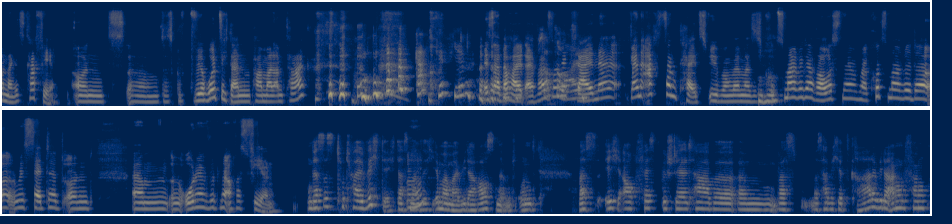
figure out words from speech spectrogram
und dann gibt es Kaffee. Und ähm, das wiederholt sich dann ein paar Mal am Tag. Käffchen. Ist aber halt einfach so eine kleine, kleine Achtsamkeitsübung, wenn man sich mhm. kurz mal wieder rausnimmt, mal kurz mal wieder äh, resettet und ähm, ohne würde mir auch was fehlen. Und das ist total wichtig, dass mhm. man sich immer mal wieder rausnimmt. Und was ich auch festgestellt habe, ähm, was, was habe ich jetzt gerade wieder angefangen,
